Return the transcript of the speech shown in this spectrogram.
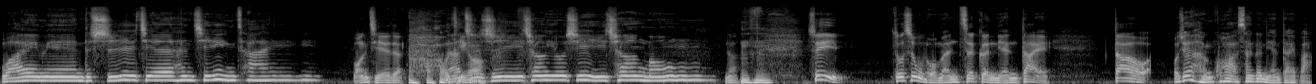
外面的世界很精彩，王杰的，好好听那只是一场游戏一场梦，那所以都是我们这个年代到。我觉得横跨三个年代吧，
